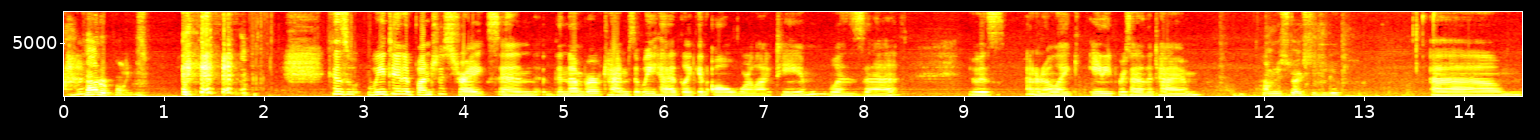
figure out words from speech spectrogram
Counterpoint. Because we did a bunch of strikes, and the number of times that we had like an all warlock team was uh, it was I don't know like eighty percent of the time. How many strikes did you do? Um,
